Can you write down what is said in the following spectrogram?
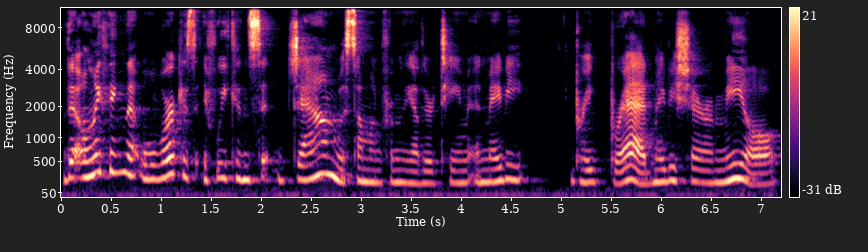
The only thing that will work is if we can sit down with someone from the other team and maybe break bread, maybe share a meal,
